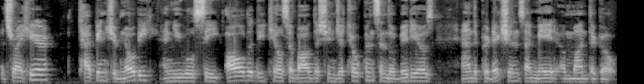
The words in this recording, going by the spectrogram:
It's right here. Type in Shibnobi and you will see all the details about the Shinja tokens in the videos and the predictions I made a month ago.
